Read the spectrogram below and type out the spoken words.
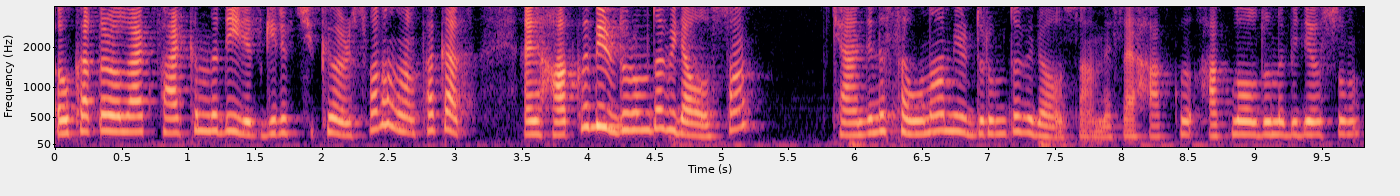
avukatlar olarak farkında değiliz. Girip çıkıyoruz falan ama fakat hani haklı bir durumda bile olsan kendini savunan bir durumda bile olsan mesela haklı haklı olduğunu biliyorsun.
